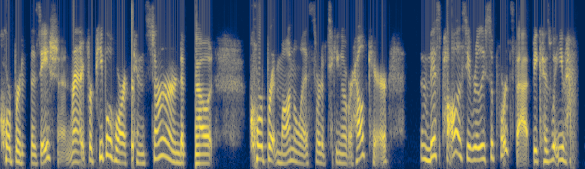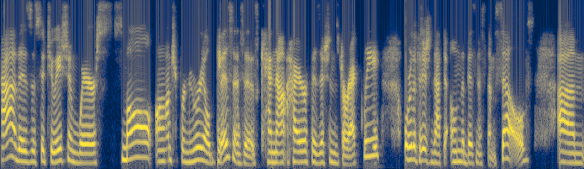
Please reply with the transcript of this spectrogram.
corporatization, right? For people who are concerned about corporate monoliths sort of taking over healthcare, this policy really supports that because what you have is a situation where small entrepreneurial businesses cannot hire physicians directly, or the physicians have to own the business themselves. Um,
